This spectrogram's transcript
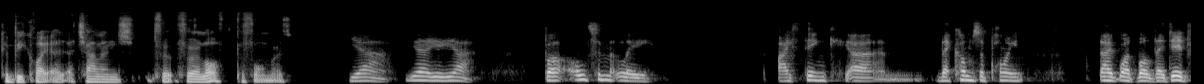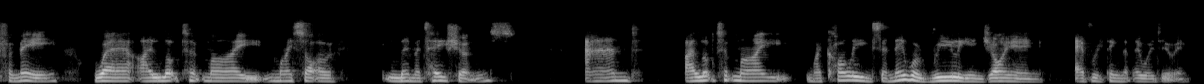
can be quite a, a challenge for, for a lot of performers. Yeah, yeah, yeah, yeah. But ultimately, I think um, there comes a point. Uh, well, well, there did for me where I looked at my my sort of limitations, and I looked at my my colleagues, and they were really enjoying everything that they were doing.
